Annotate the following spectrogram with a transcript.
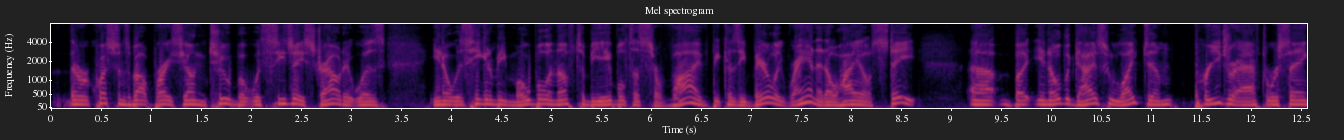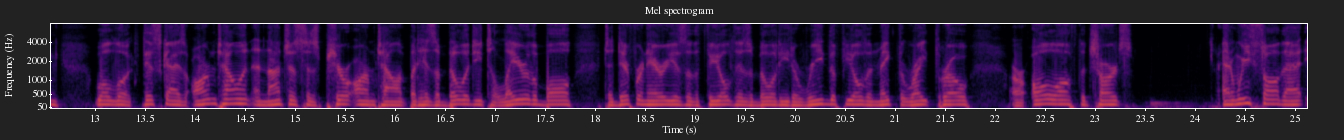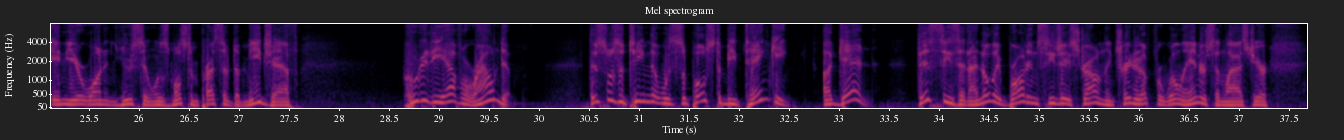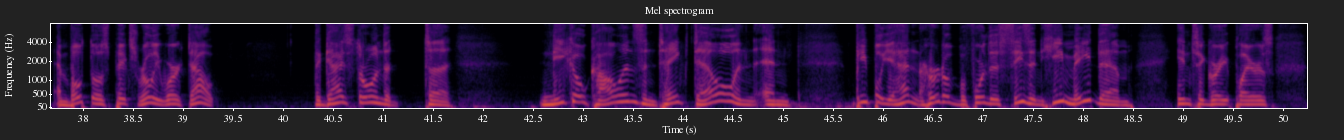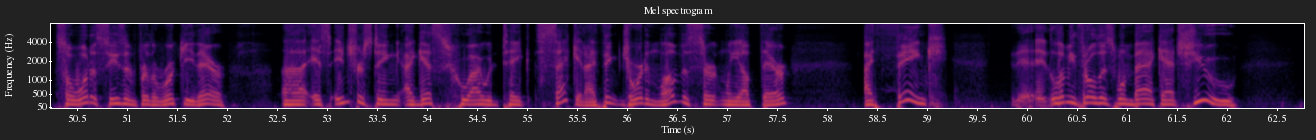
there were questions about Bryce Young too, but with CJ Stroud, it was, you know, was he going to be mobile enough to be able to survive because he barely ran at Ohio State? Uh, but you know, the guys who liked him pre-draft were saying, "Well, look, this guy's arm talent, and not just his pure arm talent, but his ability to layer the ball to different areas of the field, his ability to read the field and make the right throw, are all off the charts." And we saw that in year one in Houston. Was most impressive to me, Jeff. Who did he have around him? This was a team that was supposed to be tanking again this season. I know they brought in CJ Stroud and they traded up for Will Anderson last year, and both those picks really worked out. The guys throwing to, to Nico Collins and Tank Dell and and people you hadn't heard of before this season. He made them into great players. So what a season for the rookie there. Uh, it's interesting, I guess, who I would take second. I think Jordan Love is certainly up there. I think, eh, let me throw this one back at you.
